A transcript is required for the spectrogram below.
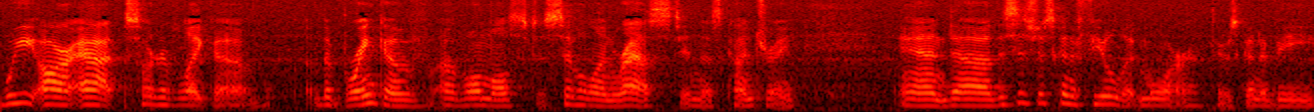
we are at sort of like a the brink of, of almost civil unrest in this country. And uh, this is just going to fuel it more. There's going to be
